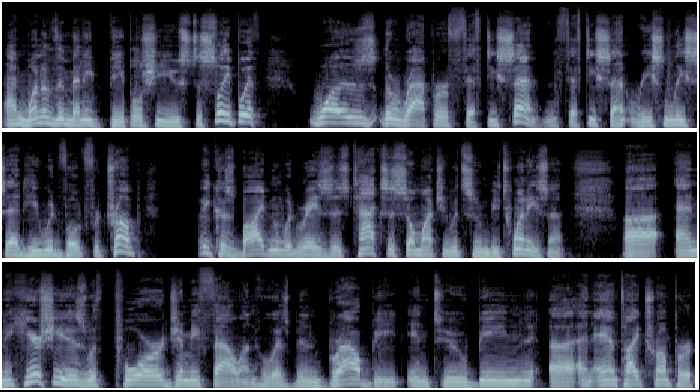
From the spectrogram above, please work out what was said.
And one of the many people she used to sleep with was the rapper 50 Cent. And 50 Cent recently said he would vote for Trump because Biden would raise his taxes so much he would soon be 20 cent. Uh, and here she is with poor Jimmy Fallon, who has been browbeat into being uh, an anti-Trumper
